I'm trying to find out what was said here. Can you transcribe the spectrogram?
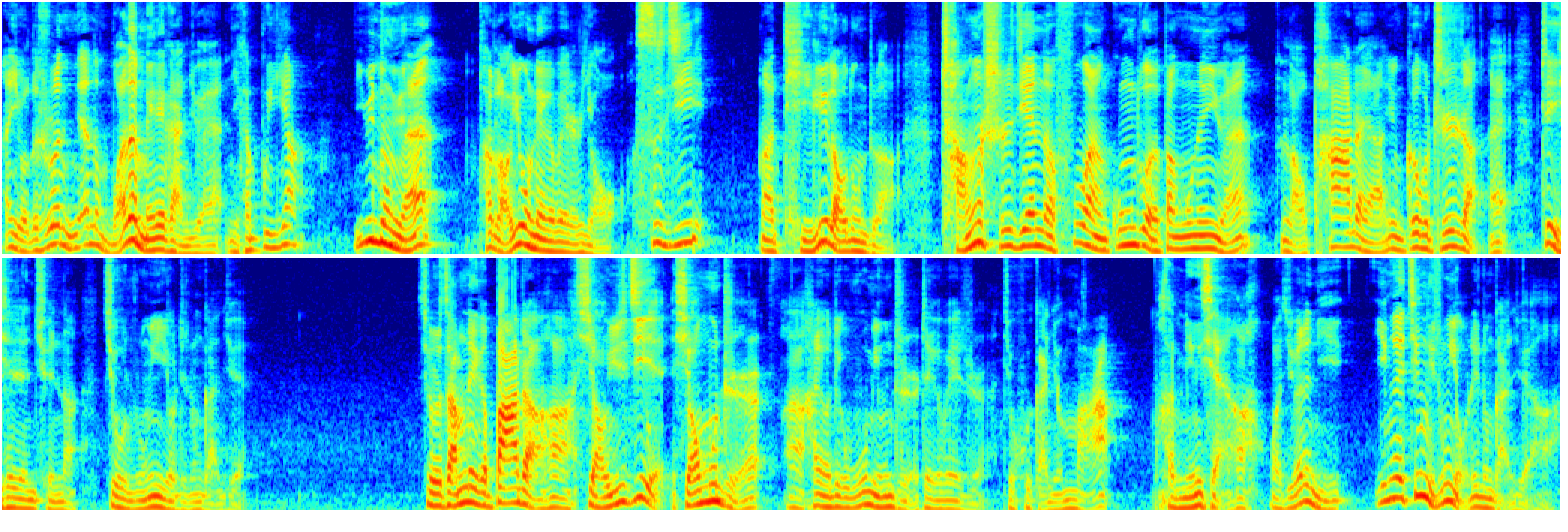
啊，有的时候你那我怎么没这感觉？你看不一样，运动员他老用这个位置有，司机啊，体力劳动者，长时间的伏案工作的办公人员，老趴着呀，用胳膊支着，哎，这些人群呢就容易有这种感觉。就是咱们这个巴掌哈，小鱼际、小拇指啊，还有这个无名指这个位置，就会感觉麻，很明显哈。我觉得你应该经历中有这种感觉哈。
